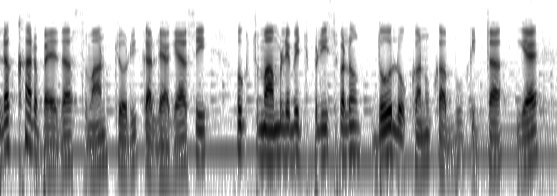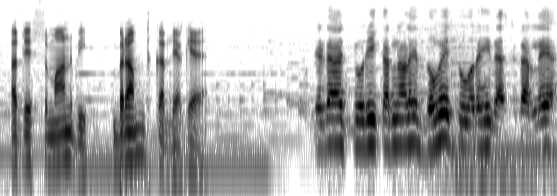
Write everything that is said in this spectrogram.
ਲੱਖਾਂ ਰੁਪਏ ਦਾ ਸਮਾਨ ਚੋਰੀ ਕਰ ਲਿਆ ਗਿਆ ਸੀ। ਉਕਤ ਮਾਮਲੇ ਵਿੱਚ ਪੁਲਿਸ ਵੱਲੋਂ ਦੋ ਲੋਕਾਂ ਨੂੰ ਕਾਬੂ ਕੀਤਾ ਗਿਆ ਹੈ ਅਤੇ ਸਮਾਨ ਵੀ ਬਰਾਮਦ ਕਰ ਲਿਆ ਗਿਆ ਹੈ। ਜਿਹੜਾ ਚੋਰੀ ਕਰਨ ਵਾਲੇ ਦੋਵੇਂ ਚੋਰ ਅਸੀਂ ਅਰੈਸਟ ਕਰ ਲਏ ਆ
